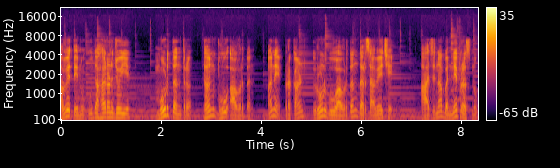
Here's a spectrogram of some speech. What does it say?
હવે તેનું ઉદાહરણ જોઈએ. મૂળ તંત્ર ધન ભૂ આવર્તન અને પ્રકાંડ ઋણ ભૂ આવર્તન દર્શાવે છે. આજના બંને પ્રશ્નો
